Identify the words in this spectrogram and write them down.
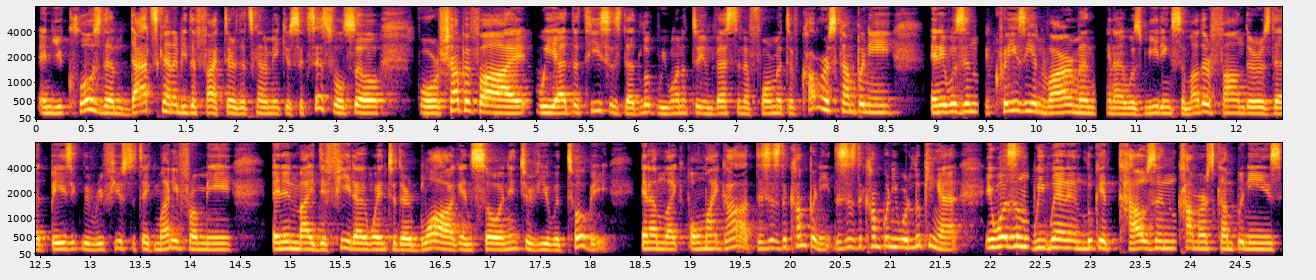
and you close them, that's going to be the factor that's going to make you successful. So for Shopify, we had the thesis that look, we wanted to invest in a formative commerce company. And it was in a crazy environment. And I was meeting some other founders that basically refused to take money from me. And in my defeat, I went to their blog and saw an interview with Tobi. And I'm like, oh my God, this is the company. This is the company we're looking at. It wasn't we went and looked at thousand commerce companies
